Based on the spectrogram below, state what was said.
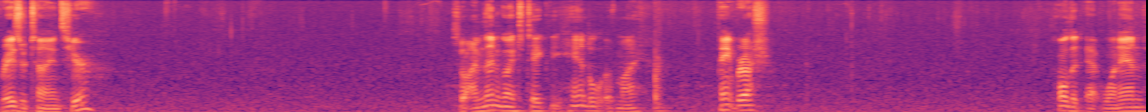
razor tines here. So I'm then going to take the handle of my paintbrush, hold it at one end,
